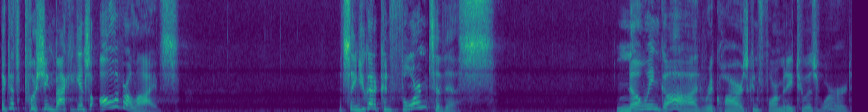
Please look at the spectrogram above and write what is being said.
Like that's pushing back against all of our lives. It's saying you got to conform to this. Knowing God requires conformity to His Word.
